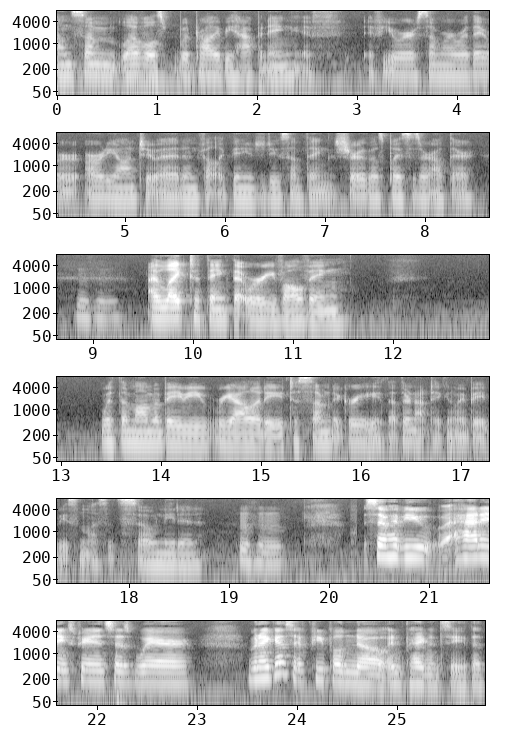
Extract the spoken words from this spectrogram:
on some levels would probably be happening if if you were somewhere where they were already onto it and felt like they needed to do something. Sure, those places are out there. Mm-hmm. I like to think that we're evolving with the mama baby reality to some degree that they're not taking away babies unless it's so needed. Mm-hmm. So, have you had any experiences where, I mean, I guess if people know in pregnancy that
